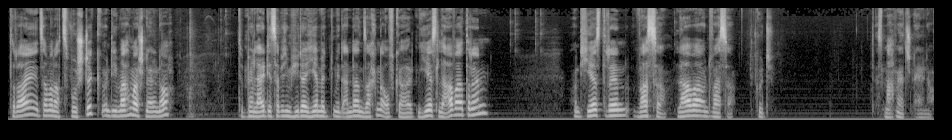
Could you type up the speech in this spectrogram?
drei. Jetzt haben wir noch zwei Stück und die machen wir schnell noch. Tut mir leid, jetzt habe ich mich wieder hier mit, mit anderen Sachen aufgehalten. Hier ist Lava drin. Und hier ist drin Wasser. Lava und Wasser. Gut. Das machen wir jetzt schnell noch.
